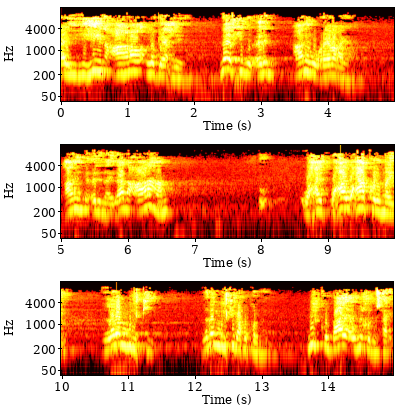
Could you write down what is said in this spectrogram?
ay yihiin caano la gaaxiyey neefkii buu celin caanihii uu reebanaya caanihii ma celinayo leanna caanahan waxaa kulmay laba milki laba milki baa ku kulmay milkulbaayic o milkulmushtari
